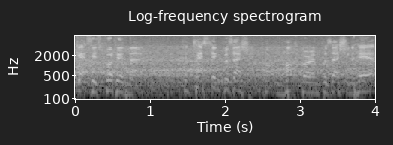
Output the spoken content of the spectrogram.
Gets his foot in there. Contesting possession. Tottenham Hotspur in possession here.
